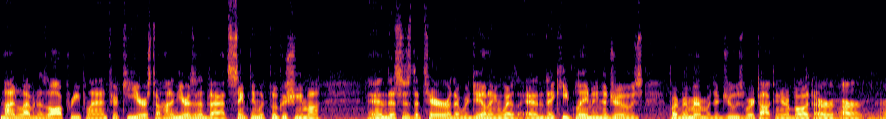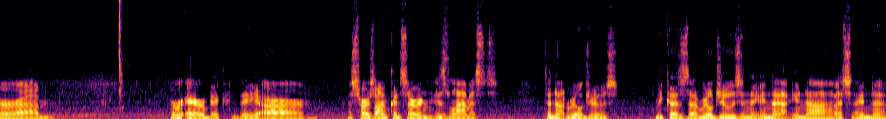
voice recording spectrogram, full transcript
9-11 is all pre-planned, 50 years to 100 years in advance. Same thing with Fukushima. And this is the terror that we're dealing with, and they keep blaming the Jews. But remember, the Jews we're talking about are are are, um, are Arabic. They are, as far as I'm concerned, Islamists. They're not real Jews, because uh, real Jews in in uh, in uh, in, uh,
